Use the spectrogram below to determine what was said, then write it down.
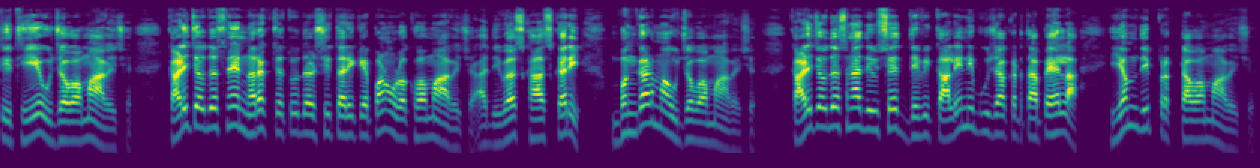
તિથિએ ઉજવવામાં આવે છે. કાળી ચૌદસને નરક ચતુર્દશી તરીકે પણ ઓળખવામાં આવે છે. આ દિવસ ખાસ કરી બંગાળમાં ઉજવવામાં આવે છે. કાળી ચૌદસના દિવસે દેવી કાલીની પૂજા કરતા પહેલા યમદીપ પ્રગટાવવામાં આવે છે.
